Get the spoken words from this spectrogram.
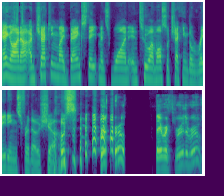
hang on, I'm checking my bank statements. One and two, I'm also checking the ratings for those shows. through the roof. They were through the roof.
